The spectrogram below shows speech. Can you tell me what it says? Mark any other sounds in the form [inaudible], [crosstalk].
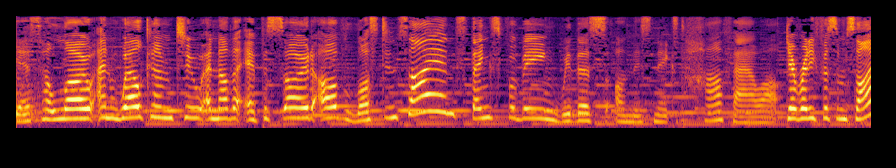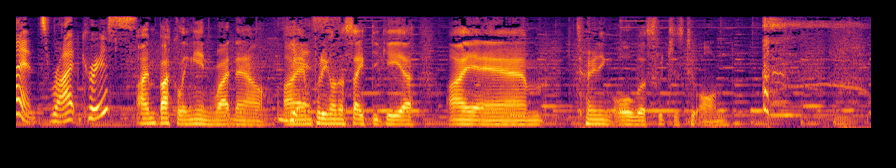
Yes, hello, and welcome to another episode of Lost in Science. Thanks for being with us on this next half hour. Get ready for some science, right, Chris? I'm buckling in right now. I am putting on the safety gear. I am turning all the switches to on. [laughs]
